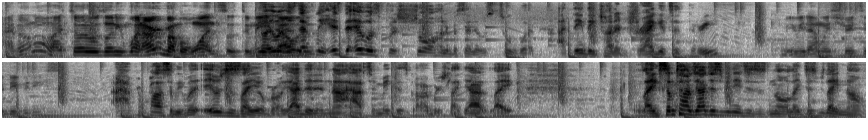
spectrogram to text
I don't know. I thought it was only one. I remember one. So to me, No, it that was, was, definitely it's, it was for sure 100 percent it was two, but I think they tried to drag it to three. maybe that went straight to DVDs. Uh, possibly, but it was just like, yo, bro, y'all did not have to make this garbage. Like y'all like like sometimes y'all just need to just know, like just be like, no.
